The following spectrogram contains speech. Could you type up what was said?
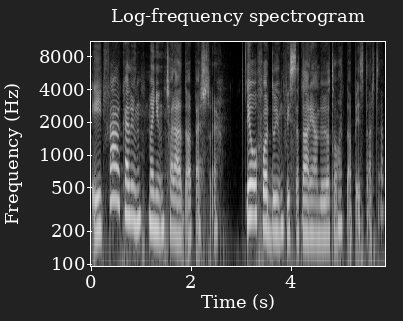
Így felkelünk, megyünk családdal Pestre. Jó, forduljunk vissza, Tarján ő otthon hagyta a pénztarcát.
